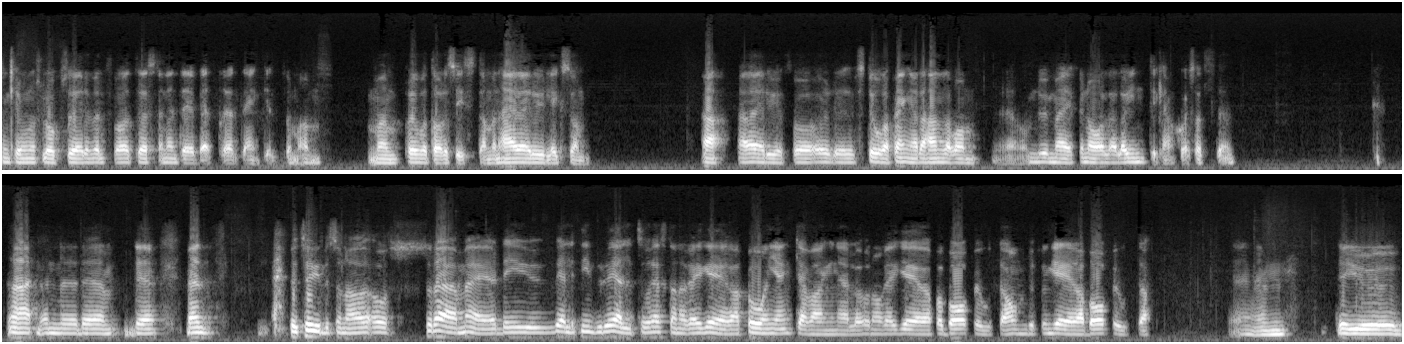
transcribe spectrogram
000 kronors lopp, så är det väl för att hästen inte är bättre helt enkelt. Så man, man provar att ta det sista. Men här är det ju liksom... Ja, här är det ju för det stora pengar det handlar om. Eh, om du är med i final eller inte kanske. Så att, eh, nej, men eh, det, det, men betydelserna och sådär med. Det är ju väldigt individuellt hur hästarna reagerar på en jänkarvagn eller hur de reagerar på barfota, om det fungerar barfota. Um, det är ju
